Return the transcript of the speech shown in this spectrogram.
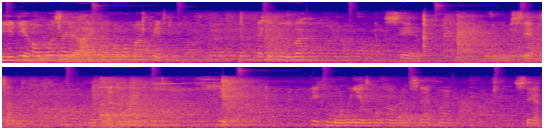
ดีที่เขาไม่ใส่หลายเขาก็บ่มักเผ็ด แต่ก็ถือว่าแสบแสบซ้ำรสจัดมาก พริกพริกหมูเอียงของเขานะแซ่บมากแสบ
